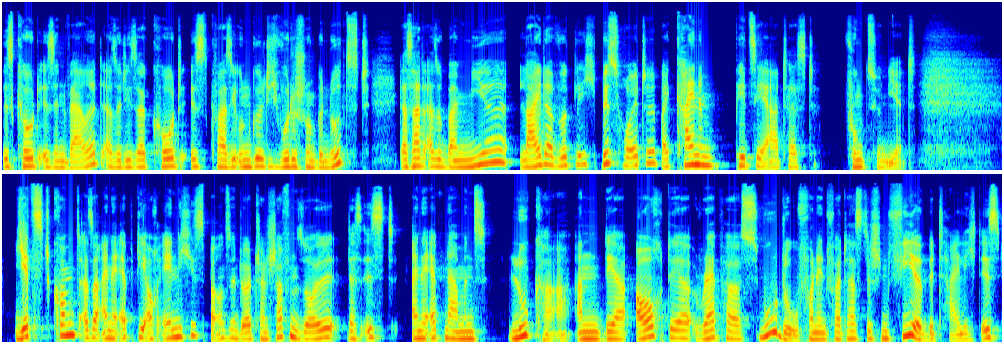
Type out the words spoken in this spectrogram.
this code is invalid, also dieser Code ist quasi ungültig, wurde schon benutzt. Das hat also bei mir leider wirklich bis heute bei keinem PCR-Test funktioniert. Jetzt kommt also eine App, die auch Ähnliches bei uns in Deutschland schaffen soll. Das ist eine App namens Luca, an der auch der Rapper Smudo von den Fantastischen Vier beteiligt ist.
